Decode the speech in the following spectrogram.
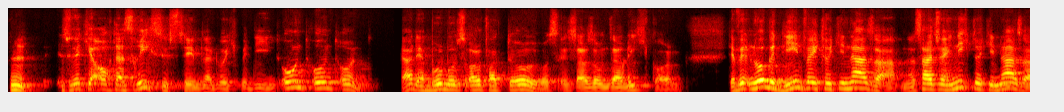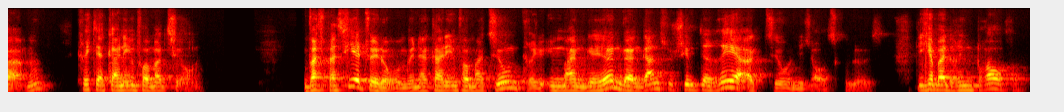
Hm. Es wird ja auch das Riechsystem dadurch bedient und, und, und. Ja, der Bulbus olfactorius ist also unser Riechkolben. Der wird nur bedient, wenn ich durch die Nase atme. Das heißt, wenn ich nicht durch die Nase atme, kriegt er keine Information. Was passiert wiederum, wenn er keine Information kriegt? In meinem Gehirn werden ganz bestimmte Reaktionen nicht ausgelöst, die ich aber dringend brauche.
